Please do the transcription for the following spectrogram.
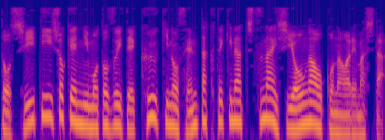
と CT 所見に基づいて空気の選択的な膣内使用が行われました。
